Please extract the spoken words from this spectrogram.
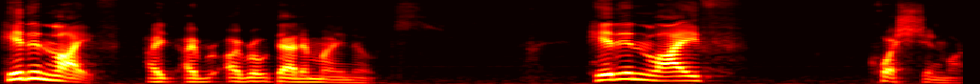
Hidden life. I, I, I wrote that in my notes. Hidden life question mark.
